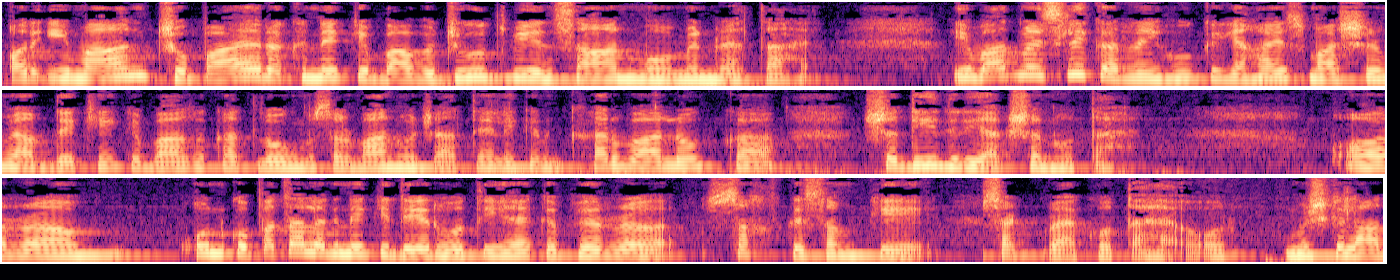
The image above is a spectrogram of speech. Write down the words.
اور ایمان چھپائے رکھنے کے باوجود بھی انسان مومن رہتا ہے۔ یہ بات میں اس لیے کر رہی ہوں کہ یہاں اس معاشرے میں آپ دیکھیں کہ بعض اوقات لوگ مسلمان ہو جاتے ہیں، لیکن گھر والوں کا شدید ریئیکشن ہوتا ہے۔ اور ان کو پتہ لگنے کی دیر ہوتی ہے کہ پھر سخت قسم کے سٹ بیک ہوتا ہے اور مشکلات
